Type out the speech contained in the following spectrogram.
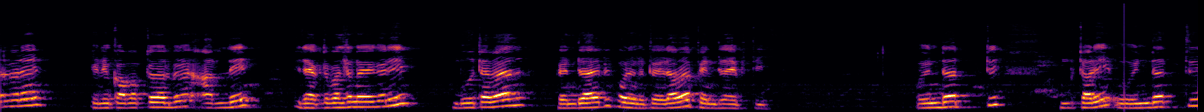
আসবে না এনে কপাপটা আসবে না আনলে এটা একটা পাল্টা হয়ে গেলে বুটেবেল পেন ড্রাইভই পরিণত। হয়ে যাবে পেন ড্রাইভটি উইন্ডোটি সরি উইন্ডোটি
